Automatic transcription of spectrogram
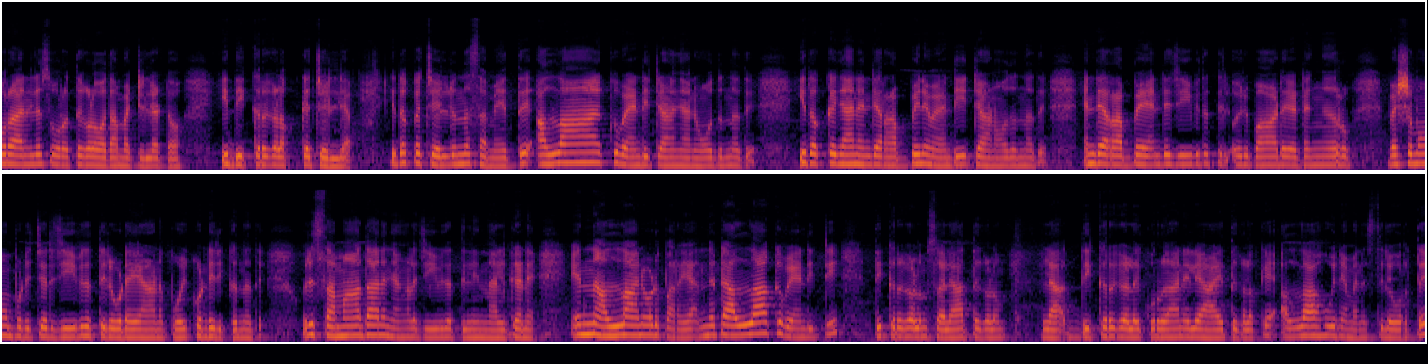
ഖുറാനിലെ സൂറത്തുകൾ ഓതാൻ പറ്റില്ല കേട്ടോ ഈ ദിക്റുകളൊക്കെ ചൊല്ലുക. ഇതൊക്കെ ചൊല്ലുന്ന സമയത്ത് അള്ളാഹ്ക്ക് വേണ്ടിയിട്ടാണ് ഞാൻ ഓതുന്നത്. ഇതൊക്കെ ഞാൻ എന്റെ റബ്ബിന് വേണ്ടിയിട്ടാണ് ഓതുന്നത്. എന്റെ റബ്ബെ എന്റെ ജീവിതത്തിൽ ഒരുപാട് ഇടങ്ങേറും വിഷമവും പിടിച്ചൊരു ജീവിതത്തിലൂടെയാണ് പോയിക്കൊണ്ടിരിക്കുന്നത്. ഒരു സമാധാനം ഞങ്ങളുടെ ജീവിതത്തിൽ നീ നൽകണേ എന്ന് അള്ളഹാനോട് പറയാം. എന്നിട്ട് അള്ളാഹ്ക്ക് വേണ്ടിയിട്ട് ദിക്റുകളും സ്വലാത്തുകളും അല്ല ദിക്റുകൾ ഖുർആാനിലെ ആയത്തുകളൊക്കെ അള്ളാഹുവിനെ മനസ്സിലോർത്ത്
